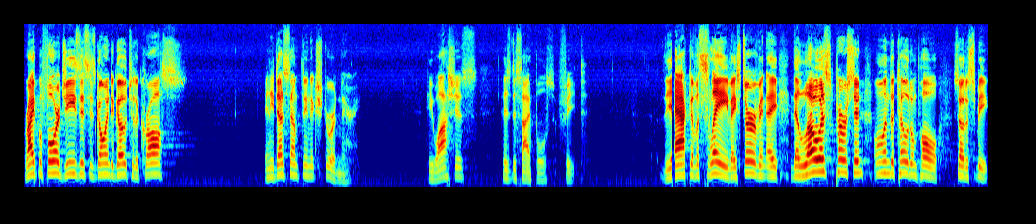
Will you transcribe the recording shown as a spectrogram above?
Right before Jesus is going to go to the cross. And he does something extraordinary. He washes his disciples' feet. The act of a slave, a servant, a, the lowest person on the totem pole, so to speak.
